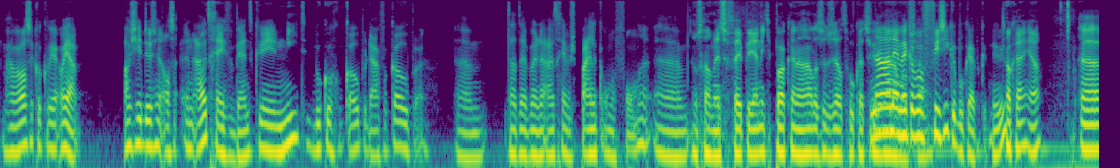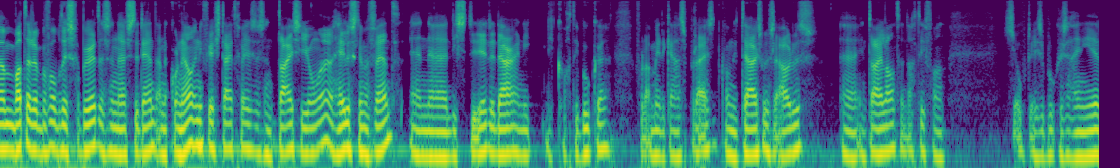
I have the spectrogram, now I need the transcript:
maar waar was ik ook weer? Oh ja, als je dus als een uitgever bent, kun je niet boeken goedkoper daarvoor kopen. Ehm, dat hebben de uitgevers pijnlijk ondervonden. Ehm, Dan gaan mensen een VPN'tje pakken en dan halen ze dezelfde boek uit Suriname. nou, nee, ik heb een fysieke boek heb ik het nu. Oké, ja. Ehm, wat er bijvoorbeeld is gebeurd, is een eh, student aan de Cornell Universiteit geweest. Dat is een Thaise jongen, een hele slimme vent. En eh, die studeerde daar en die, die kocht die boeken voor de Amerikaanse prijs. Toen kwam hij thuis met zijn ouders eh, in Thailand en dacht hij van... Joh, deze boeken zijn hier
